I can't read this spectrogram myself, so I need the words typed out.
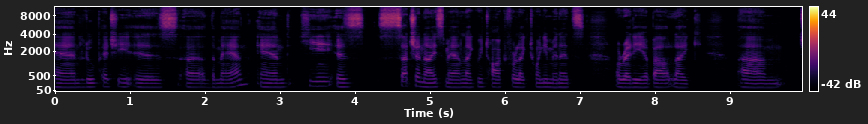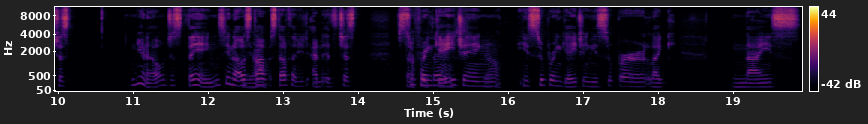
and Lou Pecci is uh, the man, and he is such a nice man. Like we talked for like twenty minutes already about like um, just you know just things, you know stuff stuff that you and it's just Stuff super engaging. yeah. He's super engaging. He's super like nice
